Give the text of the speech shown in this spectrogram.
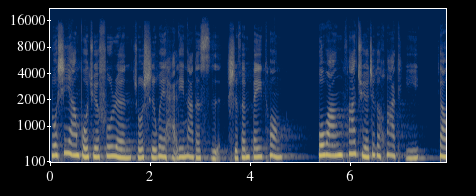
罗西扬伯爵夫人着实为海丽娜的死十分悲痛。国王发觉这个话题叫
